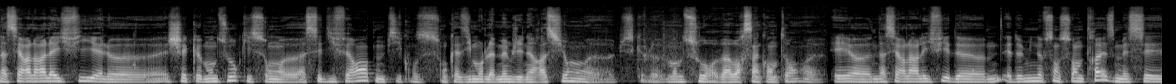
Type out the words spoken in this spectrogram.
Nasser Al-Khelaifi et le Sheikh Mansour qui sont euh, assez différentes, même s'ils sont quasiment de la même génération, euh, puisque le Mansour va avoir 50 ans. Euh. Et Nasser Al-Khelaifi est de, est de 1973, mais c'est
